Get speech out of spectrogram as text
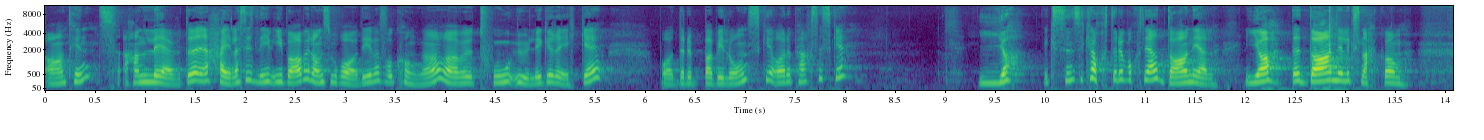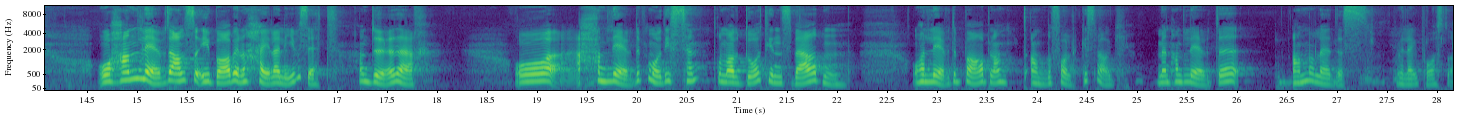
annet hint. Han levde hele sitt liv i Babylon som rådgiver for konger av to ulike riker. Både det babylonske og det persiske. Ja, jeg syns jeg hørte det borti her. Daniel. Ja, det er Daniel jeg snakker om. Og han levde altså i Babylon hele livet sitt. Han døde der. Og han levde på en måte i sentrum av dåtidens verden. Og han levde bare blant andre folkeslag. Men han levde annerledes, vil jeg påstå.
